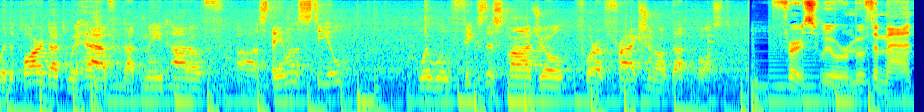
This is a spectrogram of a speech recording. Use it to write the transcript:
With the part that we have that made out of uh, stainless steel, we will fix this module for a fraction of that cost. First, we will remove the mat.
